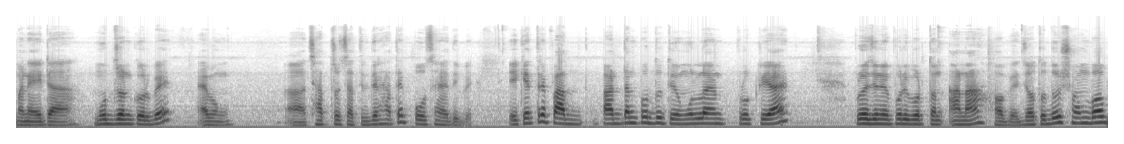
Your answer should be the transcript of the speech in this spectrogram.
মানে এটা মুদ্রণ করবে এবং ছাত্রছাত্রীদের হাতে পৌঁছায় দিবে। এক্ষেত্রে পাঠ- পাঠদান পদ্ধতি ও মূল্যায়ন প্রক্রিয়ায় প্রয়োজনীয় পরিবর্তন আনা হবে। যতদূর সম্ভব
